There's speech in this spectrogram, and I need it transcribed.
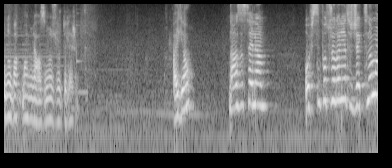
Buna bakmam lazım özür dilerim. Alo. Nazlı selam. Ofisin faturalarını yatıracaktın ama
